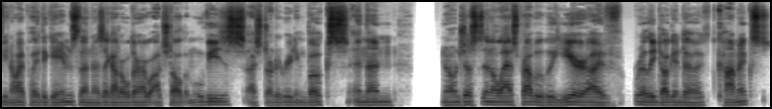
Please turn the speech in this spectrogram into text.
you know, I played the games. Then as I got older, I watched all the movies. I started reading books, and then, you know, just in the last probably year, I've really dug into comics,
